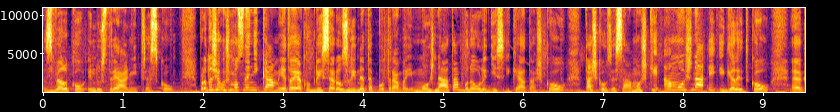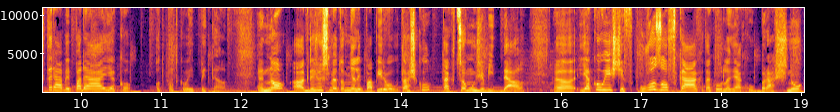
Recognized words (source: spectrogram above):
s velkou industriální speciální přeskou. Protože už moc není kam, je to jako když se rozhlídnete po tramvaji. Možná tam budou lidi s IKEA taškou, taškou ze sámošky a možná i igelitkou, eh, která vypadá jako odpadkový pytel. No a když už jsme tu měli papírovou tašku, tak co může být dál? E, jakou ještě v uvozovkách takovouhle nějakou brašnu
